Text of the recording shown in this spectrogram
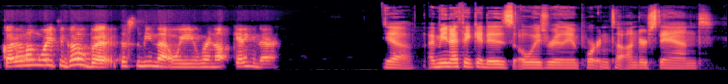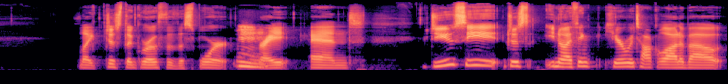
got a long way to go, but it doesn't mean that we we're not getting there. Yeah, I mean, I think it is always really important to understand like just the growth of the sport, mm. right? And do you see just, you know, I think here we talk a lot about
